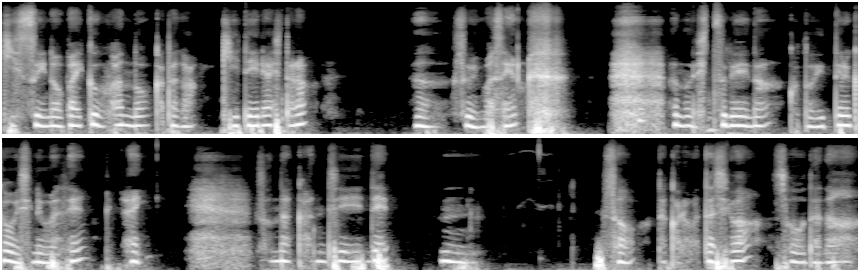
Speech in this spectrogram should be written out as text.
生粋のバイクファンの方が聞いていらしたら、うん、すみません。あの、失礼なことを言ってるかもしれません。はい。そんな感じで、うん。そう。だから私は、そうだな。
